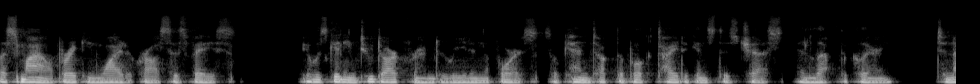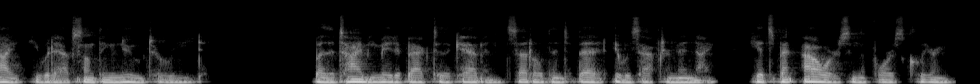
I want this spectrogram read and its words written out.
a smile breaking wide across his face. It was getting too dark for him to read in the forest, so Ken tucked the book tight against his chest and left the clearing. Tonight he would have something new to read. By the time he made it back to the cabin and settled into bed, it was after midnight. He had spent hours in the forest clearing.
